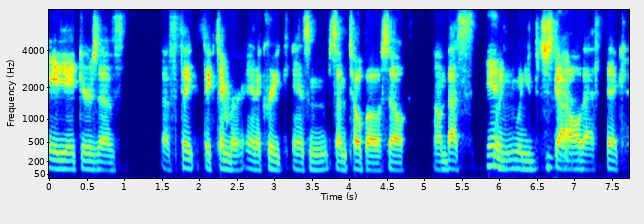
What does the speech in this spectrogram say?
80 acres of of thick thick timber and a creek and some some topo. So um, that's And- when when you've just got yeah. all that thick.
